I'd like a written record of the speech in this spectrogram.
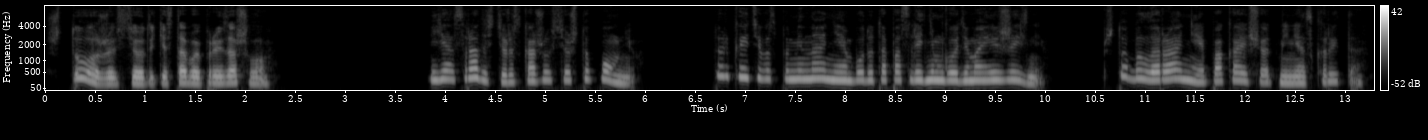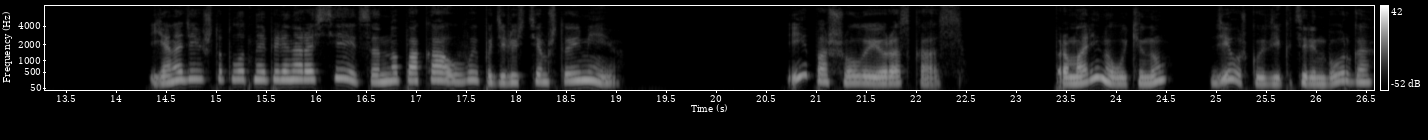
Что же все-таки с тобой произошло? Я с радостью расскажу все, что помню. Только эти воспоминания будут о последнем годе моей жизни. Что было ранее, пока еще от меня скрыто. Я надеюсь, что плотная пелена рассеется, но пока, увы, поделюсь тем, что имею. И пошел ее рассказ. Про Марину Лукину, девушку из Екатеринбурга.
